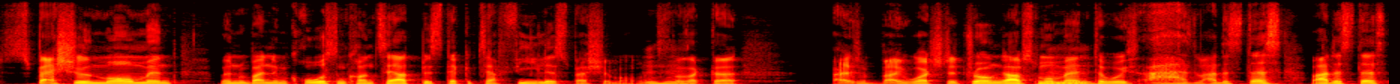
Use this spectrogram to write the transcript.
Special Moment, wenn du bei einem großen Konzert bist, da gibt es ja viele Special Moments. Mhm. Da sagt er, also bei Watch the Throne gab es Momente, wo ich, ah, war das das, war das das?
